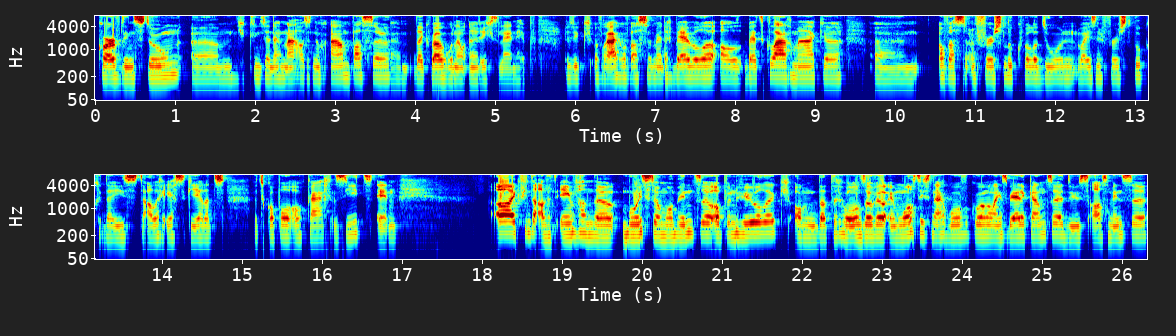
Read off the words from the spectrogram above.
carved in stone. Um, je kunt het daarna altijd nog aanpassen. Um, dat ik wel gewoon een richtlijn heb. Dus ik vraag of als ze mij erbij willen al bij het klaarmaken. Um, of als ze een first look willen doen. Wat is een first look? Dat is de allereerste keer dat het koppel elkaar ziet. En Oh, ik vind dat altijd een van de mooiste momenten op een huwelijk, omdat er gewoon zoveel emoties naar boven komen langs beide kanten. Dus als mensen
